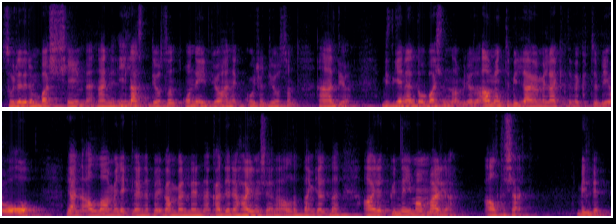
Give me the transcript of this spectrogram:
surelerin baş şeyinden. Hani ihlas diyorsun o ne diyor? Hani kulhü diyorsun ha diyor. Biz genelde o başından biliyoruz. Amentü billahi ve melaketi ve kütübi o o. Yani Allah'a, meleklerine, peygamberlerine, kadere, hayırlı şeylerine, Allah'tan geldiğine, ahiret gününe iman var ya altı şart. Bildin.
